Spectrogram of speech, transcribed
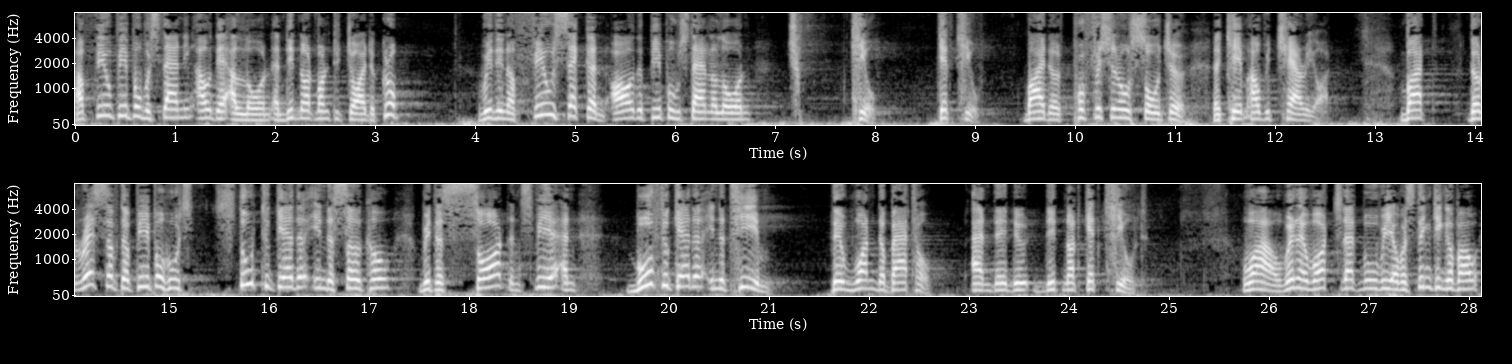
A few people were standing out there alone and did not want to join the group. Within a few seconds, all the people who stand alone, kill, get killed by the professional soldier that came out with chariot. But the rest of the people who stood together in the circle with a sword and spear and moved together in the team, they won the battle and they do, did not get killed. Wow, when I watched that movie, I was thinking about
